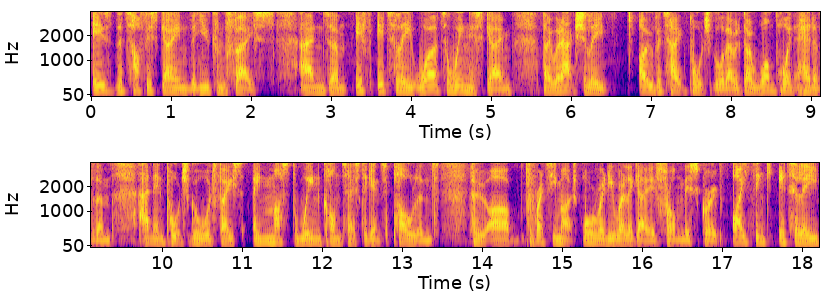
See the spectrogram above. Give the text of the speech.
is the toughest game that you can face. And um, if Italy were to win this game, they would actually overtake Portugal. They would go one point ahead of them, and then Portugal would face a must win contest against Poland, who are pretty much already relegated from this group. I think Italy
